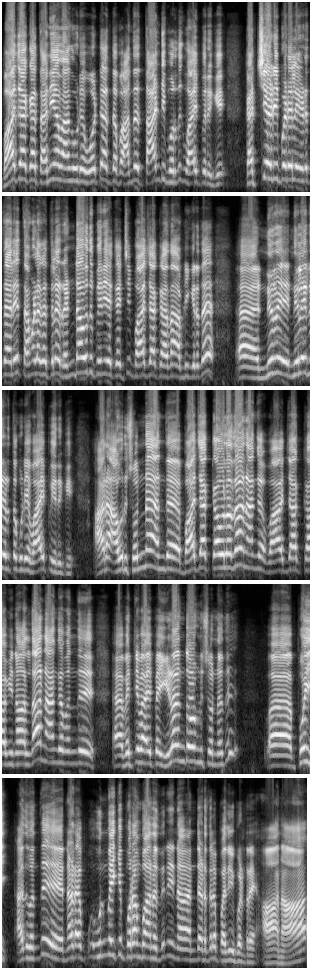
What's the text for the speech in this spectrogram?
பாஜக தனியாக வாங்கக்கூடிய ஓட்டு அந்த அந்த தாண்டி போகிறதுக்கு வாய்ப்பு இருக்குது கட்சி அடிப்படையில் எடுத்தாலே தமிழகத்தில் ரெண்டாவது பெரிய கட்சி பாஜக தான் அப்படிங்கிறத நிலை நிலைநிறுத்தக்கூடிய வாய்ப்பு இருக்குது ஆனால் அவர் சொன்ன அந்த பாஜகவில் தான் நாங்கள் பாஜகவினால் தான் நாங்கள் வந்து வெற்றி வாய்ப்பை இழந்தோம்னு சொன்னது பொய். அது வந்து நட உண்மைக்கு புறம்பானதுன்னு நான் அந்த இடத்துல பதிவு பண்ணுறேன் ஆனால்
